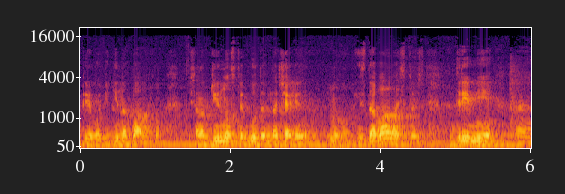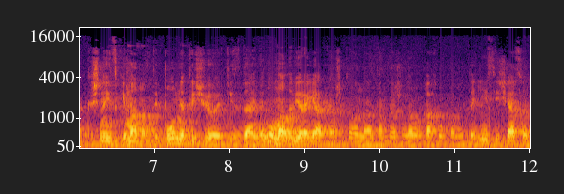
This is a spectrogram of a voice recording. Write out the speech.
в переводе Динабанку. То есть она в 90-е годы вначале ну, издавалась, то есть древние э, кришнаитские мамонты помнят еще эти издания. Ну, маловероятно, что она там даже на руках у кого-то есть. И сейчас вот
